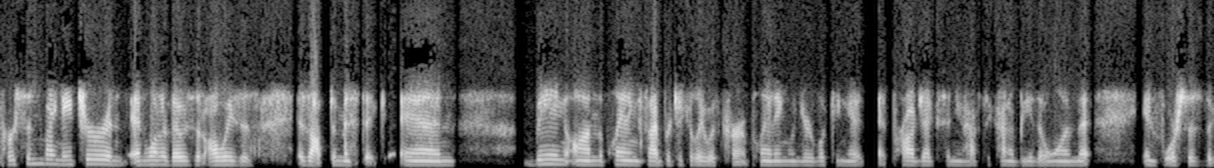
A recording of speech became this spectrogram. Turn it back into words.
person by nature and and one of those that always is is optimistic. And being on the planning side particularly with current planning when you're looking at, at projects and you have to kind of be the one that enforces the,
